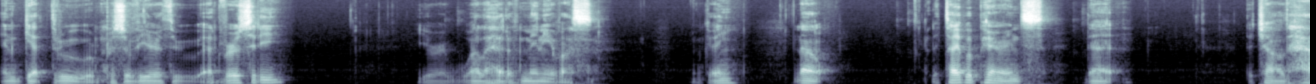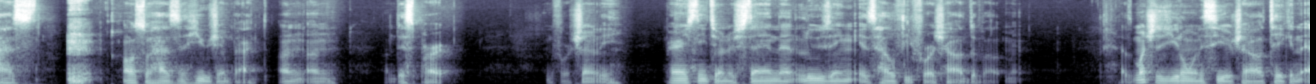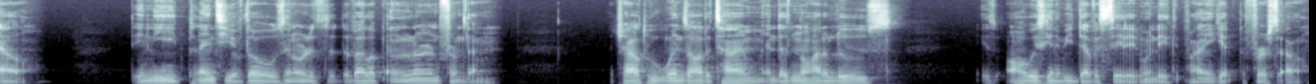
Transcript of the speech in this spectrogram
and get through or persevere through adversity, you're well ahead of many of us. Okay. Now, the type of parents that the child has also has a huge impact on, on, on this part, unfortunately. Parents need to understand that losing is healthy for a child development. As much as you don't want to see your child take an L, they need plenty of those in order to develop and learn from them. A child who wins all the time and doesn't know how to lose is always going to be devastated when they finally get the first L.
